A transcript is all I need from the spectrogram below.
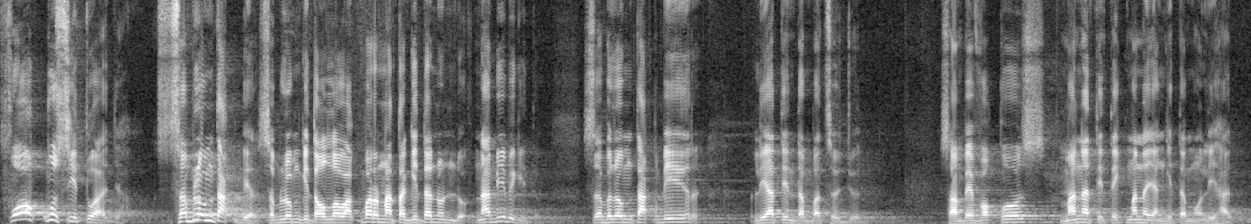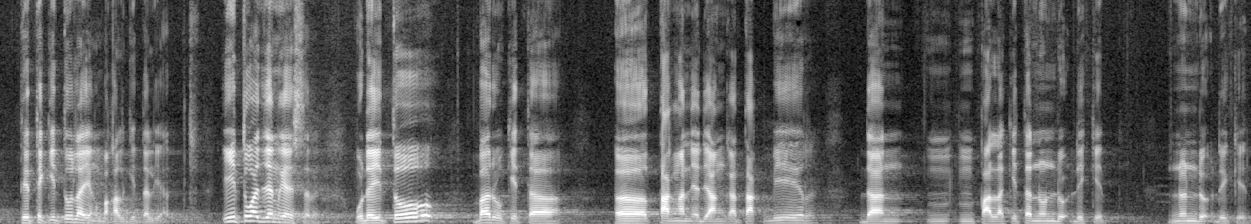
Fokus itu aja. Sebelum takbir, sebelum kita Allah Akbar, mata kita nunduk. Nabi begitu. Sebelum takbir, liatin tempat sujud. Sampai fokus, mana titik mana yang kita mau lihat. Titik itulah yang bakal kita lihat. Itu aja guys. Udah itu baru kita eh, tangannya diangkat takbir dan kepala kita nunduk dikit. Nunduk dikit.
